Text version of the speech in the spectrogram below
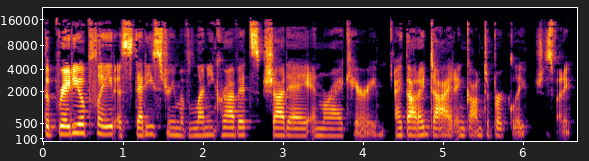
The radio played a steady stream of Lenny Kravitz, Sade, and Mariah Carey. I thought I'd died and gone to Berkeley, which is funny.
